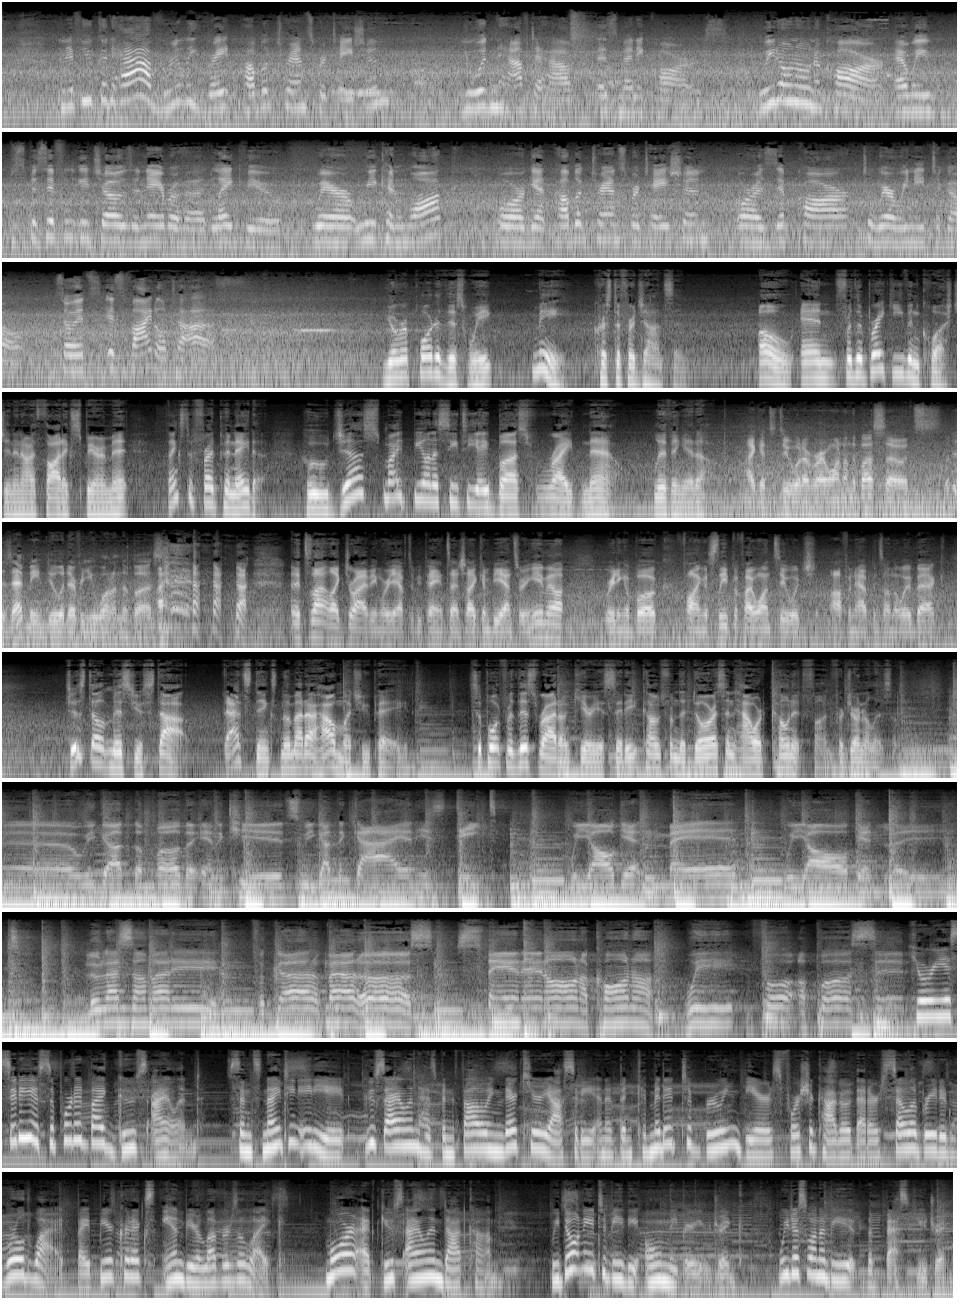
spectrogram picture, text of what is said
And if you could have really great public transportation, you wouldn't have to have as many cars. We don't own a car, and we specifically chose a neighborhood, Lakeview, where we can walk or get public transportation or a zip car to where we need to go. So it's, it's vital to us. Your reporter this week, me, Christopher Johnson. Oh, and for the break even question in our thought experiment, thanks to Fred Pineda, who just might be on a CTA bus right now, living it up. I get to do whatever I want on the bus, so it's. What does that mean, do whatever you want on the bus? it's not like driving where you have to be paying attention. I can be answering email, reading a book, falling asleep if I want to, which often happens on the way back. Just don't miss your stop. That stinks no matter how much you paid. Support for this ride on Curious City comes from the Doris and Howard Conant Fund for Journalism. Uh, we got the mother and the kids, we got the guy and his date. We all getting mad, we all getting late. Look like somebody forgot about us, standing on a corner waiting for a bus. Curious City is supported by Goose Island. Since 1988, Goose Island has been following their curiosity and have been committed to brewing beers for Chicago that are celebrated worldwide by beer critics and beer lovers alike. More at gooseisland.com. We don't need to be the only beer you drink, we just want to be the best you drink.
